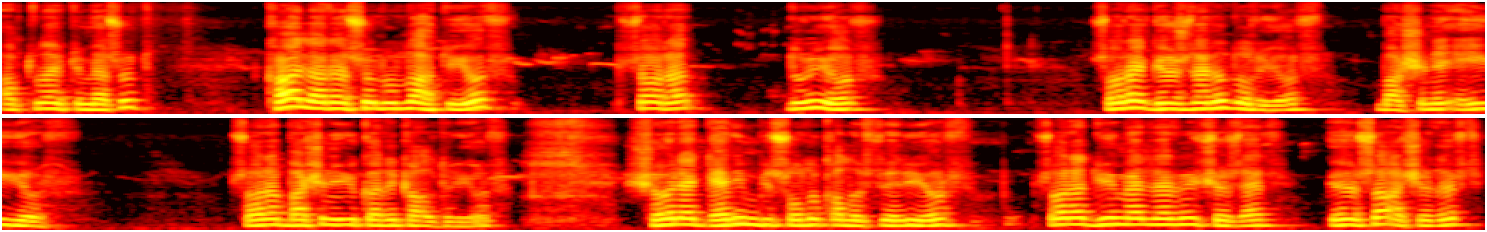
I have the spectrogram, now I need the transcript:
Abdullah İbni Mesud Kala Resulullah diyor. Sonra duruyor. Sonra gözleri doluyor. Başını eğiyor. Sonra başını yukarı kaldırıyor. Şöyle derin bir soluk alıp veriyor. Sonra düğmelerini çözer. Göğsü açılır.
